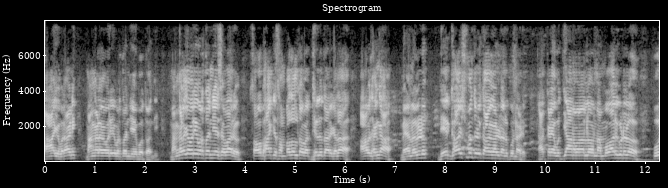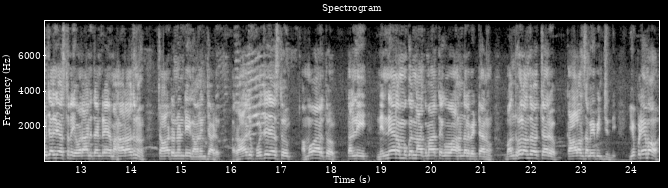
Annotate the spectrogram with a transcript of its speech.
ఆ యువరాణి మంగళగౌరి వ్రతం చేయబోతోంది. మంగళగౌరి వ్రతం చేసేవారు సౌభాగ్య సంపదలతో వర్ధిల్లుతారు కదా. ఆ విధంగా మేనలుడు దీర్ఘాయుష్మంతుడు కాగలడు అనుకున్నాడు. అక్కడే ఉద్యానవనంలో ఉన్న అమ్మవారి గుడిలో పూజలు చేస్తున్న యువరాణి తండ్రి అయిన మహారాజును చాటు నుండి గమనించాడు. రాజు పూజ చేస్తూ అమ్మవారితో తల్లి నిన్నే నమ్ముకుని నా కుమార్తెకు వివాహం పెట్టాను బంధువులందరూ వచ్చారు. కాలం సమీపించింది. ఇప్పుడేమో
